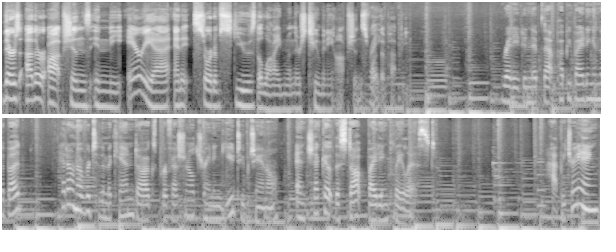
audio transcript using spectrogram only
there's other options in the area, and it sort of skews the line when there's too many options for Right. the puppy. Ready to nip that puppy biting in the bud? Head on over to the McCann Dogs Professional Training YouTube channel and check out the Stop Biting playlist. Happy training!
